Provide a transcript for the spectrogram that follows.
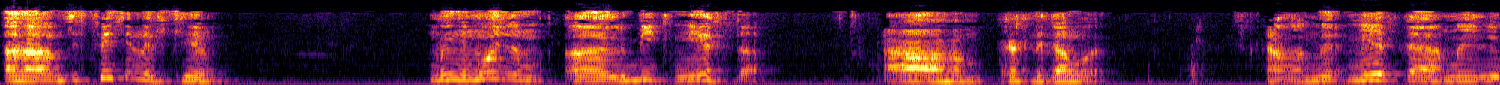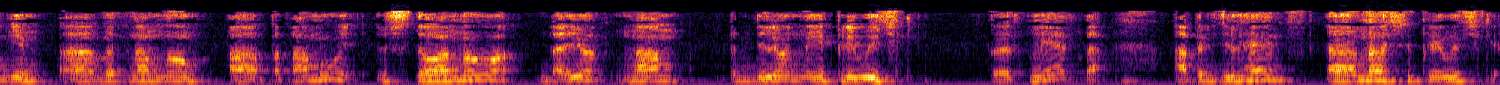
э, в действительности мы не можем э, любить место э, как таковое. Э, место мы любим э, в основном э, потому, что оно дает нам определенные привычки. То есть место определяет э, наши привычки,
